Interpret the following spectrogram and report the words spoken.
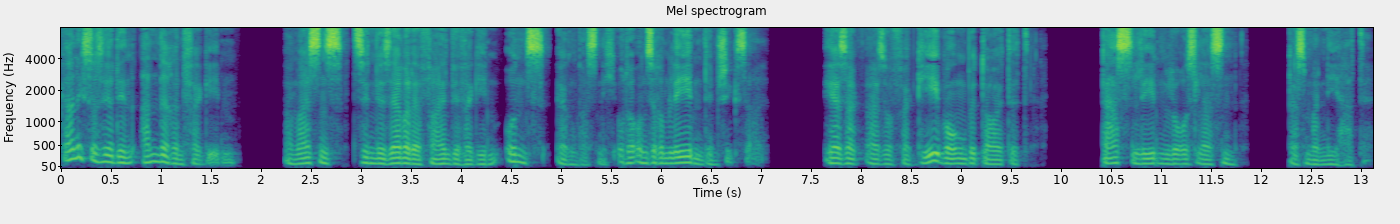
gar nicht so sehr den anderen vergeben, weil meistens sind wir selber der Feind, wir vergeben uns irgendwas nicht oder unserem Leben, dem Schicksal. Er sagt also, Vergebung bedeutet das Leben loslassen, das man nie hatte.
